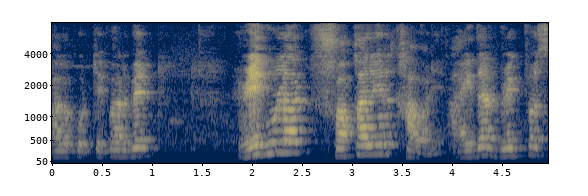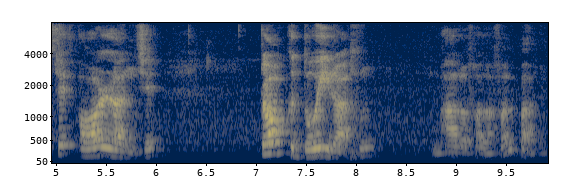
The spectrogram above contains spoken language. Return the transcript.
ভালো করতে পারবেন। রেগুলার সকালের খাবারে আইদার ব্রেকফাস্টে অর লাঞ্চে টক দই রাখুন, ভালো ফলাফল পাবেন।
